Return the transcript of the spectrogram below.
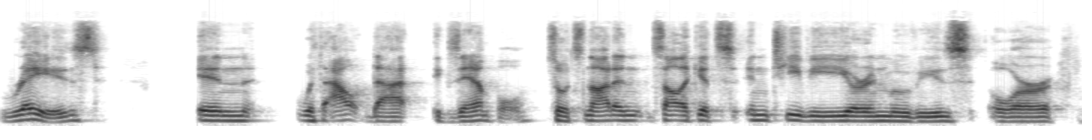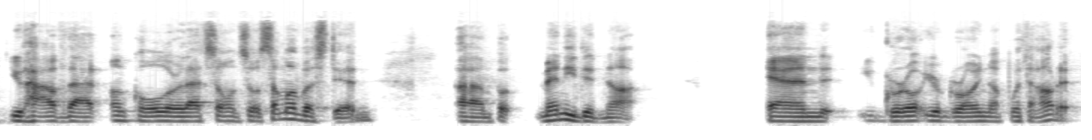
raised in without that example. So it's not in it's not like it's in TV or in movies or you have that uncle or that so and so. Some of us did, um, but many did not. And you grow you're growing up without it.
